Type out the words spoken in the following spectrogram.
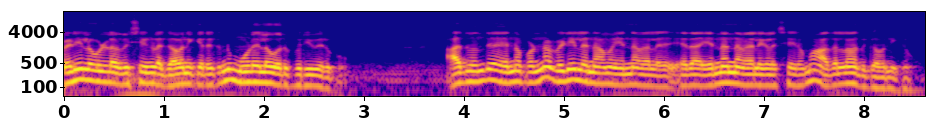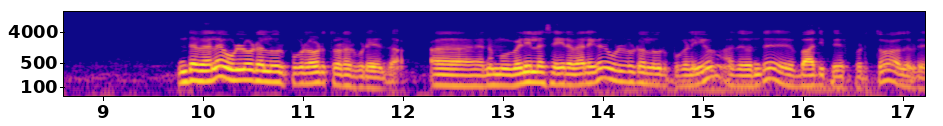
வெளியில் உள்ள விஷயங்களை கவனிக்கிறதுக்குன்னு மூளையில் ஒரு பிரிவு இருக்கும். அது வந்து என்ன பண்ணால் வெளியில் நாம் என்ன வேலை எதா என்னென்ன வேலைகளை செய்கிறோமோ அதெல்லாம் அது கவனிக்கும். இந்த வேலை உள்ளுடல் உறுப்புகளோடு தொடர்புடையது தான் நம்ம வெளியில் செய்கிற வேலைகள் உள்ளுடல் உறுப்புகளையும் அது வந்து பாதிப்பு ஏற்படுத்தும். அதோட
